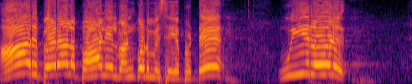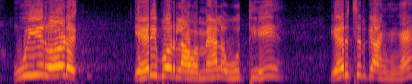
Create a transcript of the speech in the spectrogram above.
ஆறு பேரால் பாலியல் வன்கொடுமை செய்யப்பட்டு உயிரோடு உயிரோடு. எரிபொருள் அவன் மேலே ஊற்றி எரிச்சிருக்காங்கங்க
